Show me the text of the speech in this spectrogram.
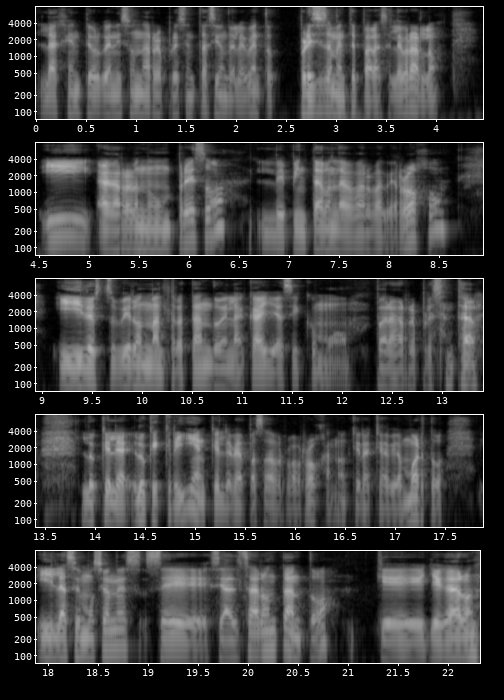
la gente organizó una representación del evento, precisamente para celebrarlo, y agarraron un preso, le pintaron la barba de rojo, y lo estuvieron maltratando en la calle así como para representar lo que, le, lo que creían que le había pasado a Barbarroja, ¿no? Que era que había muerto. Y las emociones se, se alzaron tanto que llegaron,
